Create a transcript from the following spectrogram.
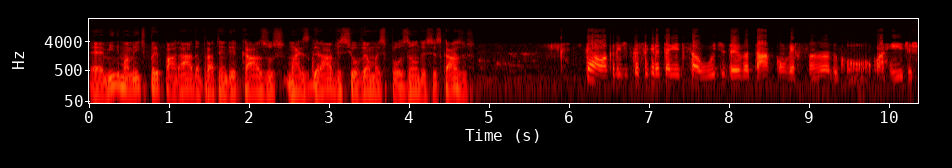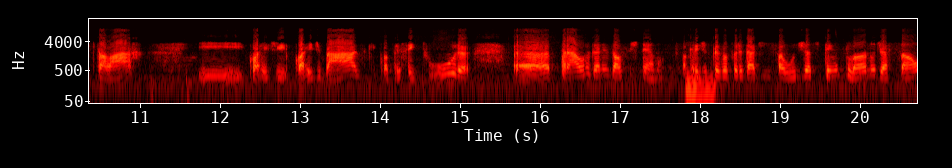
é, minimamente preparada para atender casos mais graves se houver uma explosão desses casos? Então, acredito que a Secretaria de Saúde deva estar conversando com, com a rede hospitalar e com a rede, com a rede básica, com a prefeitura, uh, eh, para organizar o sistema. Acredito uhum. que as autoridades de saúde já têm um plano de ação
